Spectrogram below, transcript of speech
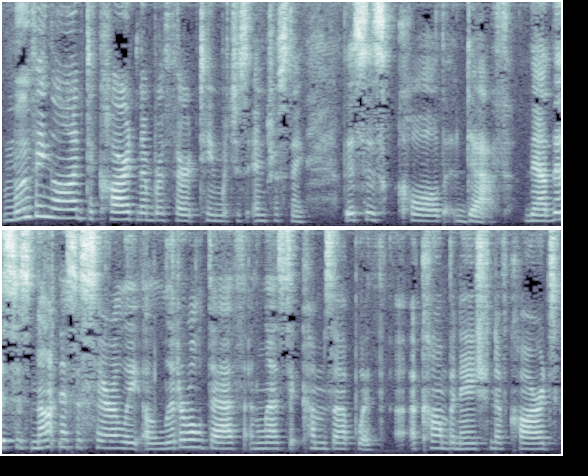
moving on to card number 13, which is interesting. This is called death. Now, this is not necessarily a literal death unless it comes up with a combination of cards,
